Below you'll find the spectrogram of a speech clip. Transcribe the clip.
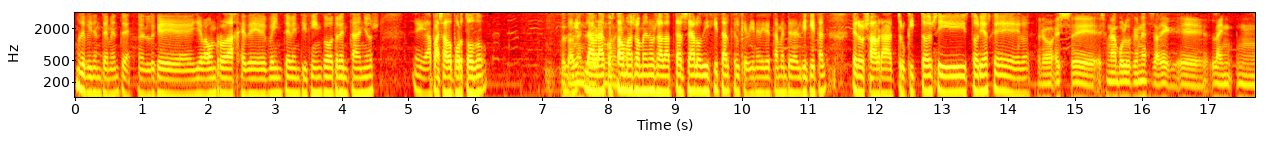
Evidentemente, el que lleva un rodaje de 20, 25 o 30 años eh, ha pasado por todo. Totalmente Le habrá costado más o menos adaptarse a lo digital que el que viene directamente del digital, pero sabrá truquitos y historias que Pero es, eh, es una evolución necesaria. eh, la mm,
